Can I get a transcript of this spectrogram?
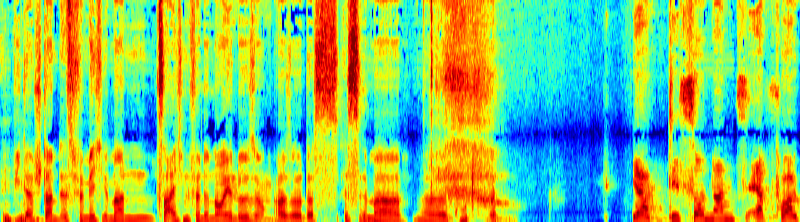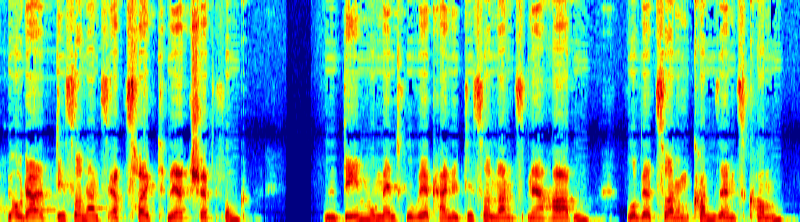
Widerstand ist für mich immer ein Zeichen für eine neue Lösung. Also das ist immer äh, gut. Ja, Dissonanz erfolgt oder Dissonanz erzeugt Wertschöpfung in dem Moment, wo wir keine Dissonanz mehr haben, wo wir zu einem Konsens kommen,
